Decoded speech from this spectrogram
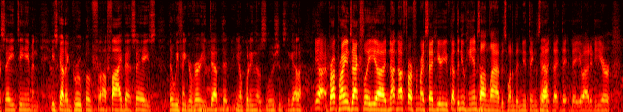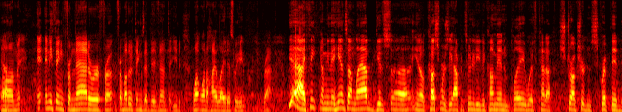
SA team and he's got a group of uh, five SAs that we think are very adept at you know, putting those solutions together. Yeah, Brian's actually uh, not, not far from my set here. You've got the new hands-on lab is one of the new things yeah. that, that, that, you added here. Yeah. Um, anything from that or from, from other things at the event that you'd want, want to highlight as we wrap? Yeah, I think, I mean, the hands-on lab gives, uh, you know, customers the opportunity to come in and play with kind of structured and scripted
